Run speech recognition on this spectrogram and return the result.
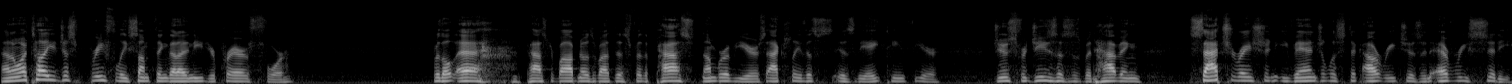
And I want to tell you just briefly something that I need your prayers for for the uh, Pastor Bob knows about this for the past number of years. Actually, this is the 18th year. Jews for Jesus has been having saturation evangelistic outreaches in every city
